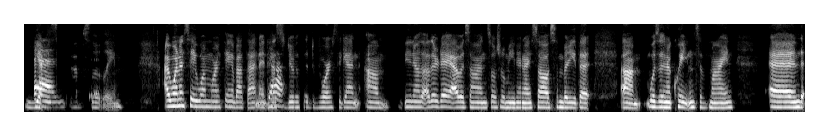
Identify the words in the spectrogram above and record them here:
Yes, and absolutely. I want to say one more thing about that, and it yeah. has to do with the divorce again. Um, you know, the other day I was on social media and I saw somebody that um, was an acquaintance of mine, and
